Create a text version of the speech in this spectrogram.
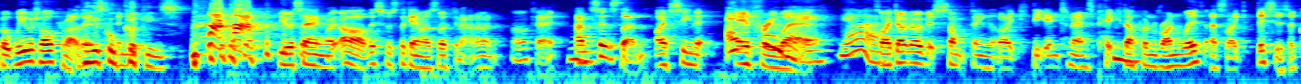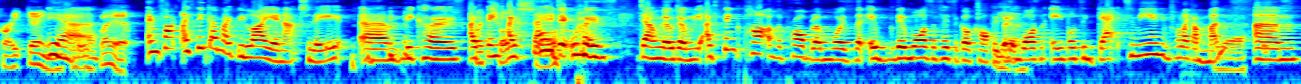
But we were talking about I think it's called and you- Cookies. You, were saying like, "Oh, this was the game I was looking at," and I went, "Okay." Mm. And since then, I've seen it everywhere. Yeah. So I don't know if it's something like the internet has picked up and run with as like this is a great game. Yeah. all play it. In fact, I think I might be lying actually, um, because I By think I said or- it was download only. I think part of the problem was that it, there was a physical copy, but it wasn't able to get to me for like a month. Yeah. Um,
